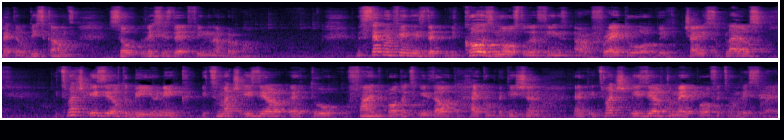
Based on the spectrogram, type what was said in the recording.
better discounts. So this is the thing number one. The second thing is that because most of the things are afraid to work with Chinese suppliers, it's much easier to be unique. It's much easier uh, to find products without high competition and it's much easier to make profits on this way.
